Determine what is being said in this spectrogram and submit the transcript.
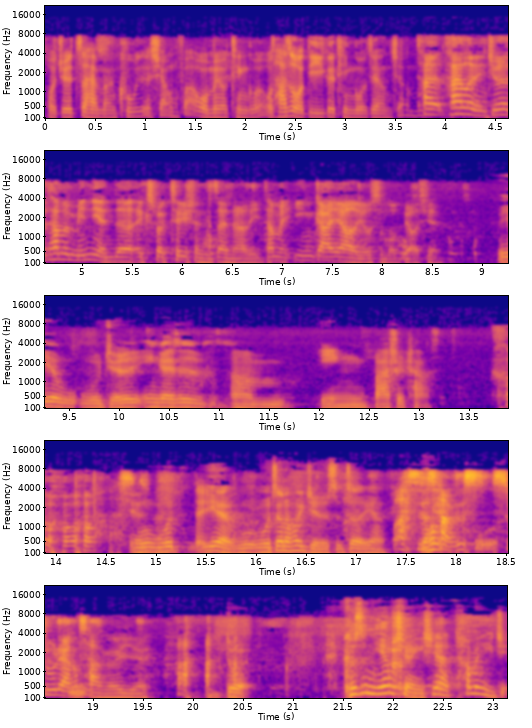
我觉得这还蛮酷的想法，我没有听过，我他是我第一个听过这样讲的。泰泰勒，你觉得他们明年的 expectations 在哪里？他们应该要有什么表现？因为我觉得应该是嗯。赢八十场，我我耶，我我真的会觉得是这样。八十场是输两场而已。对，可是你要想一下，他们已经，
